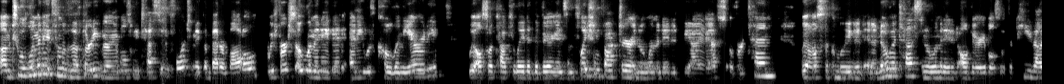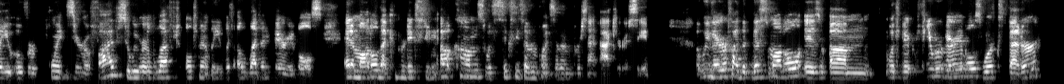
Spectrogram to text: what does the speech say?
Um, to eliminate some of the 30 variables we tested for to make a better model, we first eliminated any with collinearity. We also calculated the variance inflation factor and eliminated VIFs over 10. We also completed an ANOVA test and eliminated all variables with a p-value over 0.05. So we were left ultimately with 11 variables and a model that can predict student outcomes with 67.7% accuracy. We verified that this model is um, with fewer variables works better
